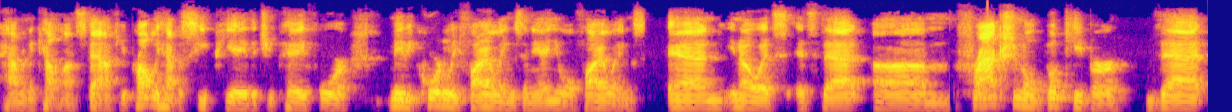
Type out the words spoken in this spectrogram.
have an accountant on staff. You probably have a CPA that you pay for maybe quarterly filings and annual filings. And, you know, it's, it's that, um, fractional bookkeeper that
